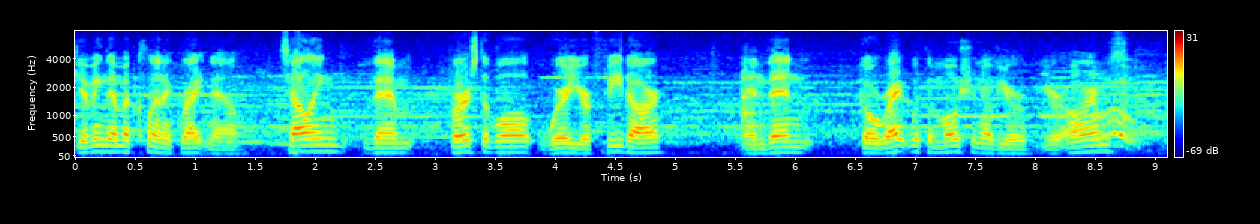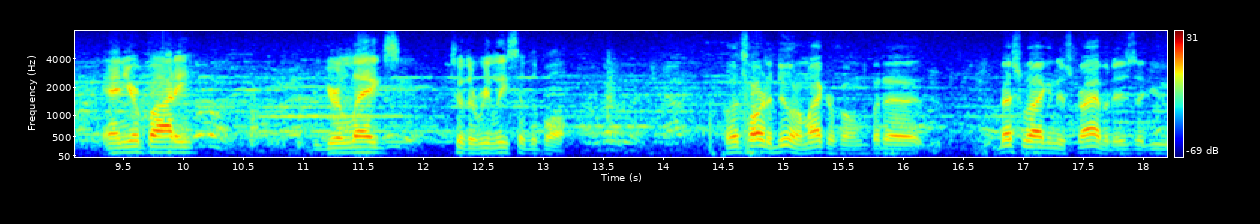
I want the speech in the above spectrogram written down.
giving them a clinic right now, telling them, first of all, where your feet are, and then go right with the motion of your, your arms and your body, your legs, to the release of the ball. Well, it's hard to do on a microphone, but uh, the best way I can describe it is that you,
